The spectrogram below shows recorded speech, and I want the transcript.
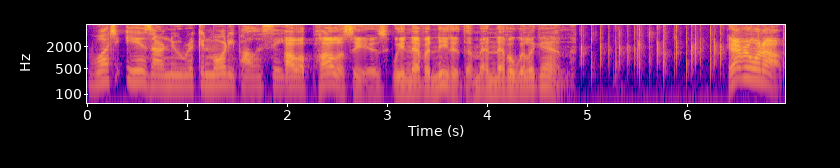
what is our new Rick and Morty policy? Our policy is we never needed them and never will again. Everyone out.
